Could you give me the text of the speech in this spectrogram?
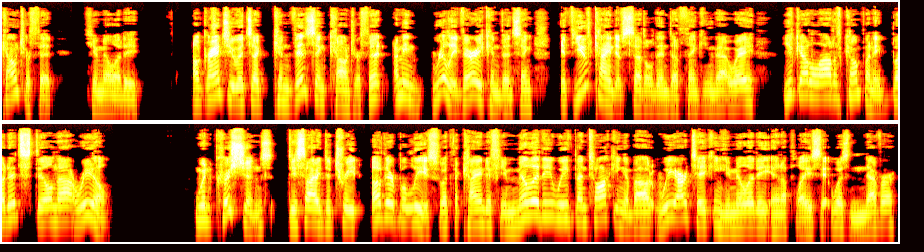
counterfeit humility. I'll grant you it's a convincing counterfeit. I mean, really very convincing. If you've kind of settled into thinking that way, you've got a lot of company, but it's still not real. When Christians decide to treat other beliefs with the kind of humility we've been talking about, we are taking humility in a place it was never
